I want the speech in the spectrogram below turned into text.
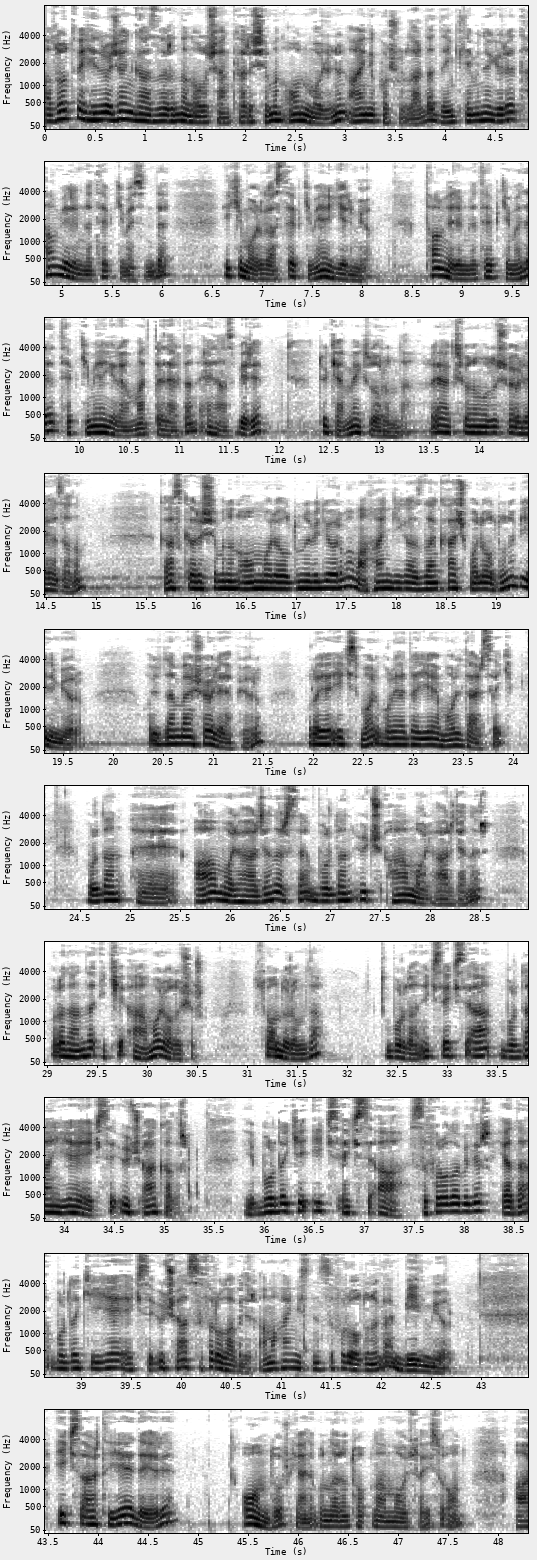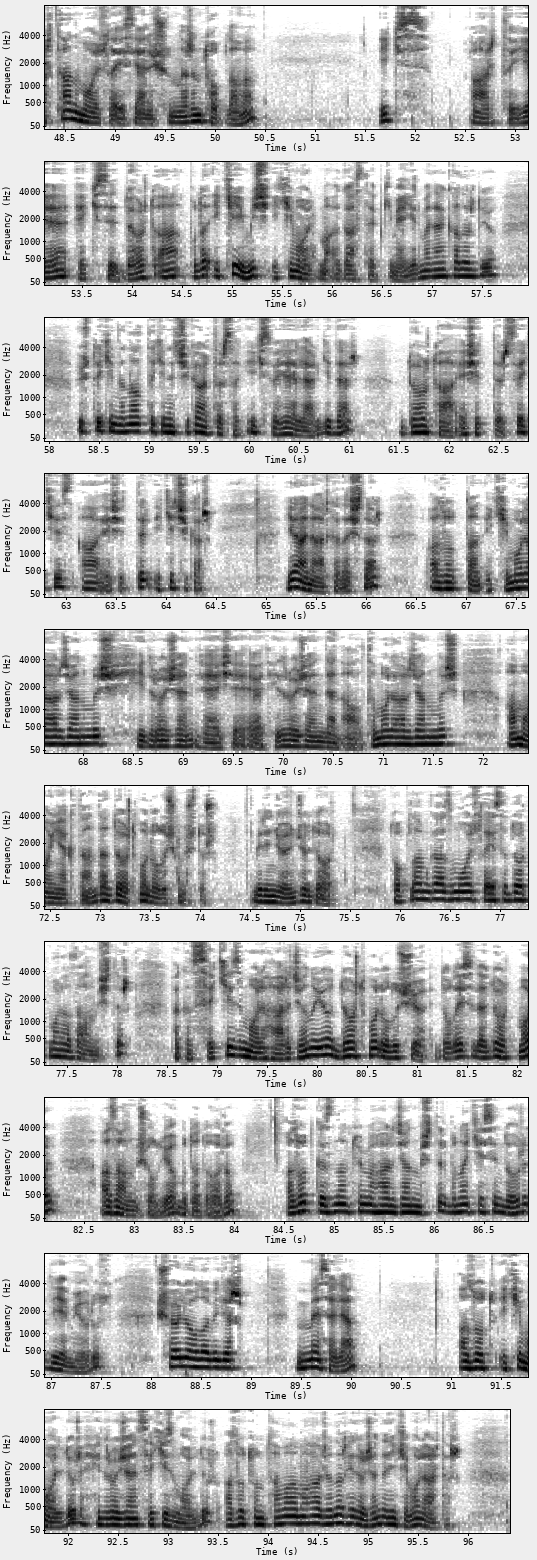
Azot ve hidrojen gazlarından oluşan karışımın 10 molünün aynı koşullarda denklemine göre tam verimli tepkimesinde 2 mol gaz tepkimeye girmiyor. Tam verimli tepkimede tepkimeye giren maddelerden en az biri tükenmek zorunda. Reaksiyonumuzu şöyle yazalım. Gaz karışımının 10 mol olduğunu biliyorum ama hangi gazdan kaç mol olduğunu bilmiyorum. O yüzden ben şöyle yapıyorum. Buraya x mol, buraya da y mol dersek. Buradan e, a mol harcanırsa buradan 3a mol harcanır. Buradan da 2a mol oluşur. Son durumda buradan x eksi a, buradan y eksi 3a kalır. E, buradaki x eksi a 0 olabilir ya da buradaki y eksi 3a 0 olabilir. Ama hangisinin 0 olduğunu ben bilmiyorum. x artı y değeri 10'dur. Yani bunların toplam mol sayısı 10. Artan mol sayısı yani şunların toplamı x artı y eksi 4a. Bu da 2'ymiş. 2 mol gaz tepkimeye girmeden kalır diyor. Üsttekinden alttakini çıkartırsak x ve y'ler gider. 4a eşittir 8, a eşittir 2 çıkar. Yani arkadaşlar azottan 2 mol harcanmış, hidrojen şey, şey evet hidrojenden 6 mol harcanmış, amonyaktan da 4 mol oluşmuştur. Birinci öncül doğru. Toplam gaz mol sayısı 4 mol azalmıştır. Bakın 8 mol harcanıyor, 4 mol oluşuyor. Dolayısıyla 4 mol azalmış oluyor. Bu da doğru. Azot gazının tümü harcanmıştır. Buna kesin doğru diyemiyoruz. Şöyle olabilir. Mesela azot 2 moldür, hidrojen 8 moldür. Azotun tamamı harcanır, hidrojenden 2 mol artar.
